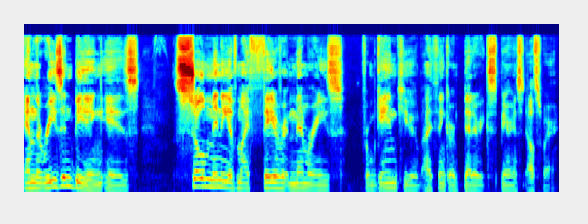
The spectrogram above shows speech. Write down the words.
and the reason being is so many of my favorite memories from GameCube, I think, are better experienced elsewhere.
